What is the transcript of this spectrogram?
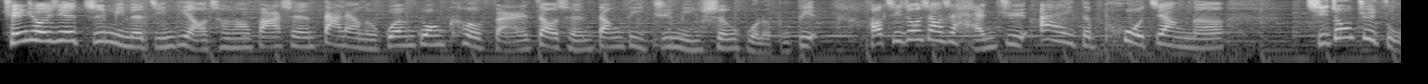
全球一些知名的景点啊，常常发生大量的观光客，反而造成当地居民生活的不便。好，其中像是韩剧《爱的迫降》呢。其中剧组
